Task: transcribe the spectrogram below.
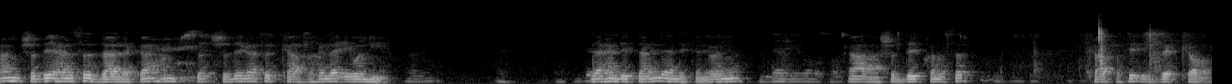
هم شديها لسد ذلك هم شديها لسد كافة لا إيوانية لا عندك تاني لا عندك تاني إيوانية آه شديت خنصر كافة إذ ذكر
